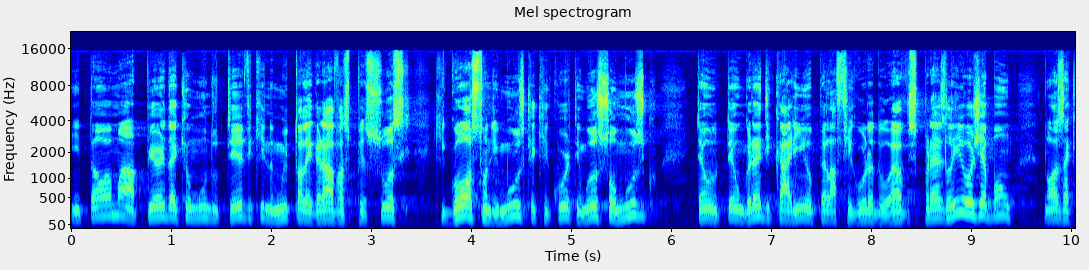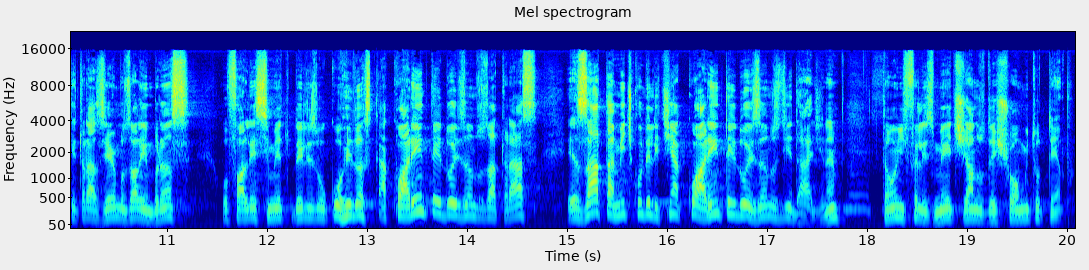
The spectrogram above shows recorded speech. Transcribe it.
Então é uma perda que o mundo teve, que muito alegrava as pessoas que gostam de música, que curtem música. Eu sou músico, tenho, tenho um grande carinho pela figura do Elvis Presley, e hoje é bom nós aqui trazermos a lembrança, o falecimento deles ocorrido há 42 anos atrás, exatamente quando ele tinha 42 anos de idade. Né? Então, infelizmente, já nos deixou há muito tempo.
